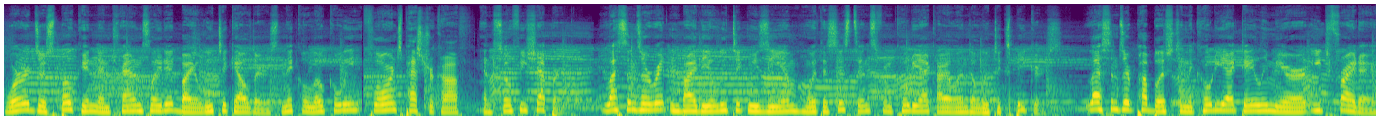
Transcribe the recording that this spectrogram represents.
Words are spoken and translated by Alutiiq elders Nick Alokli, Florence Pestrikoff, and Sophie Shepard. Lessons are written by the Alutiiq Museum with assistance from Kodiak Island Alutiiq speakers. Lessons are published in the Kodiak Daily Mirror each Friday.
